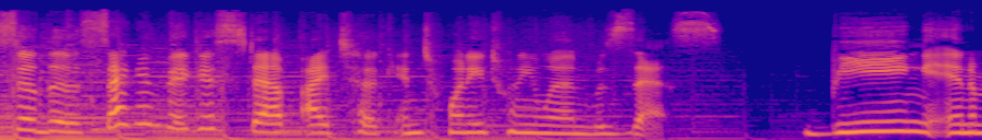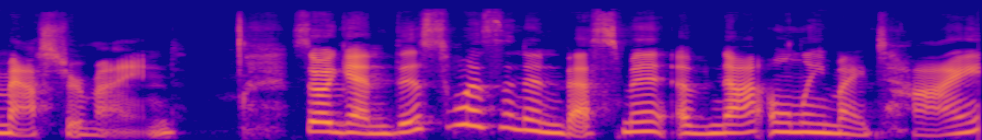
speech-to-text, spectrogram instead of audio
So, the second biggest step I took in 2021 was this being in a mastermind. So, again, this was an investment of not only my time,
